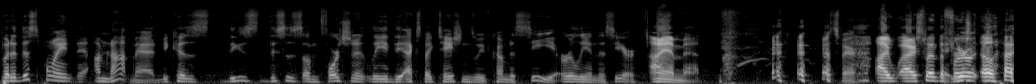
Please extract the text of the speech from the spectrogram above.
but at this point, I'm not mad because these this is unfortunately the expectations we've come to see early in this year. I am mad. That's fair. I, I spent the Yeah,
